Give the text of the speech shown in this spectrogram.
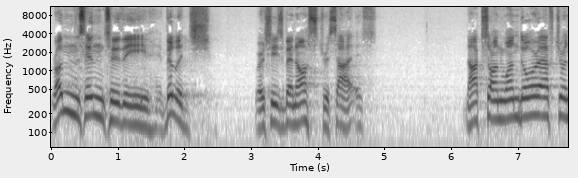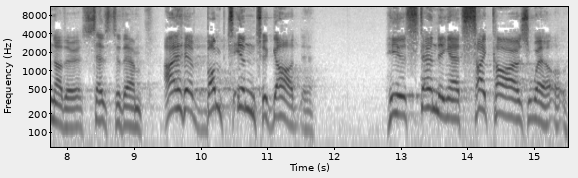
Runs into the village where she's been ostracized knocks on one door after another, says to them, I have bumped into God. He is standing at Sychar's well.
